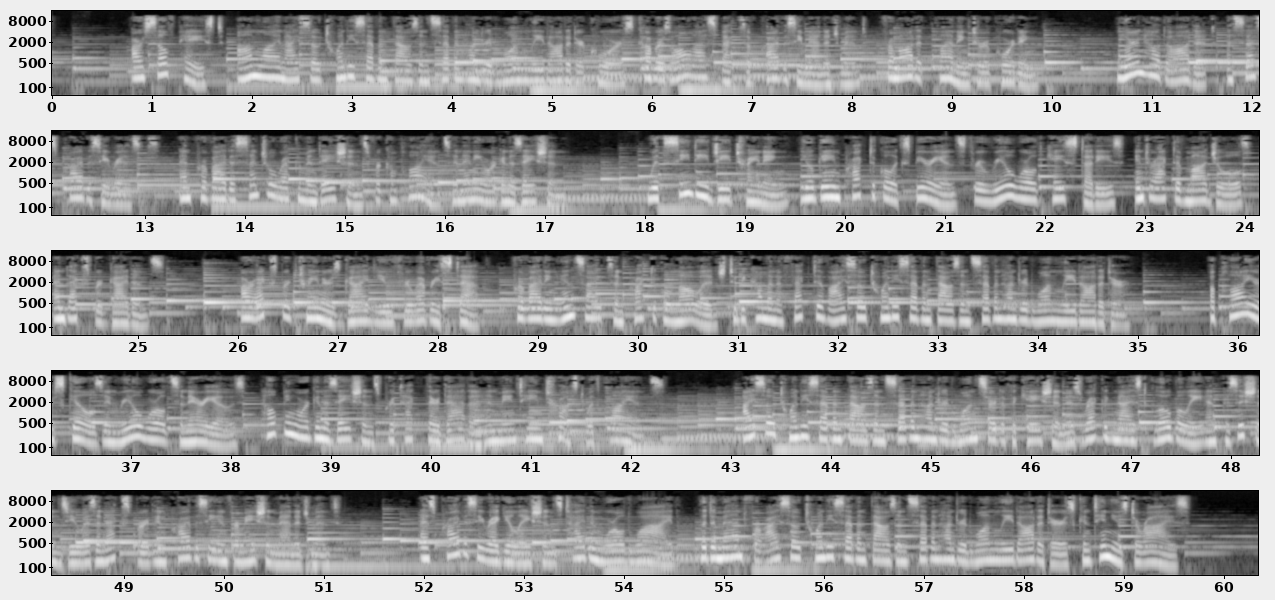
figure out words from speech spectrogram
Our self-paced, online ISO 27701 lead auditor course covers all aspects of privacy management, from audit planning to reporting. Learn how to audit, assess privacy risks, and provide essential recommendations for compliance in any organization. With CDG training, you'll gain practical experience through real-world case studies, interactive modules, and expert guidance. Our expert trainers guide you through every step, providing insights and practical knowledge to become an effective ISO 27701 lead auditor. Apply your skills in real-world scenarios, helping organizations protect their data and maintain trust with clients. ISO 27701 certification is recognized globally and positions you as an expert in privacy information management. As privacy regulations tighten worldwide, the demand for ISO 27701 lead auditors continues to rise.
